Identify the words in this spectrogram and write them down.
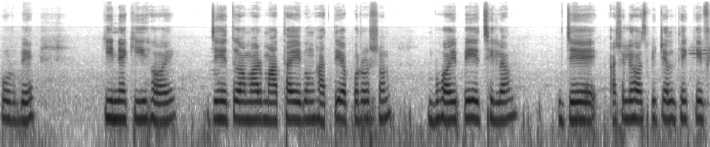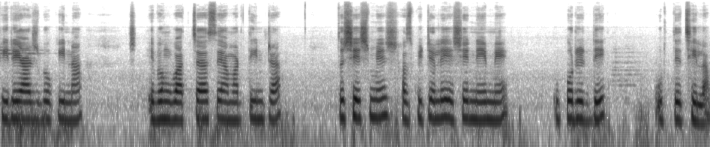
করবে কি না কি হয়। যেহেতু আমার মাথা এবং হাতে অপারেশন, ভয় পেয়েছিলাম যে আসলে হসপিটাল থেকে ফিরে আসব কি না এবং বাচ্চা আছে আমার তিনটা। তো শেষমেশ হসপিটালে এসে নেমে উপরের দিক উঠতেছিলাম।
